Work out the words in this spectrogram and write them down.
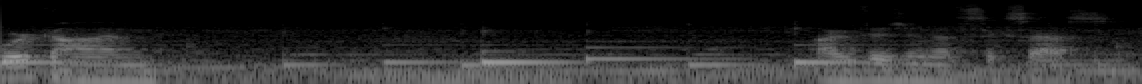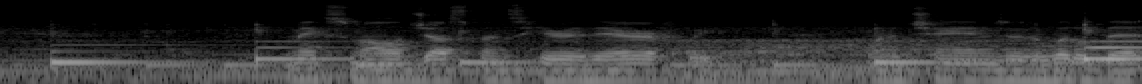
work on our vision of success. Make small adjustments here or there if we want to change it a little bit.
